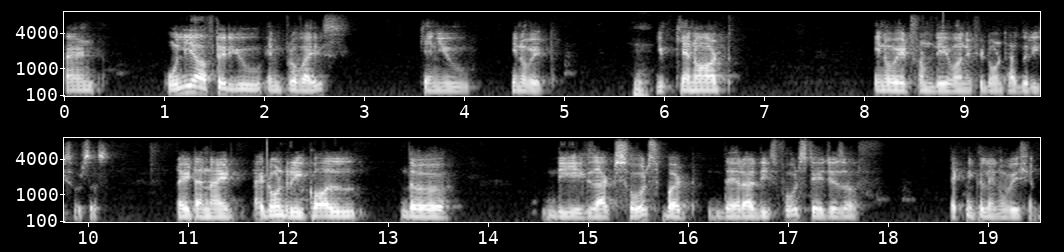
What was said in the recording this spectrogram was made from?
And only after you improvise can you innovate. Hmm. You cannot innovate from day one if you don't have the resources. Right. And I I don't recall the the exact source, but there are these four stages of technical innovation.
